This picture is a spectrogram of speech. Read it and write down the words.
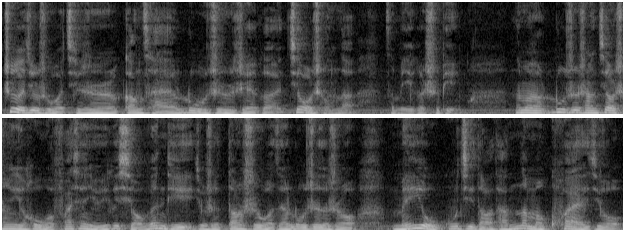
这就是我其实刚才录制这个教程的这么一个视频。那么录制上教程以后，我发现有一个小问题，就是当时我在录制的时候没有估计到它那么快就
